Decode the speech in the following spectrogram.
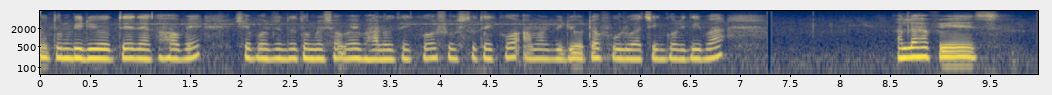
নতুন ভিডিওতে দেখা হবে। সে পর্যন্ত তোমরা সবাই ভালো থেকো, সুস্থ থেকো। আমার ভিডিওটা ফুল ওয়াচিং করে দিবা। আল্লাহ হাফিজ।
